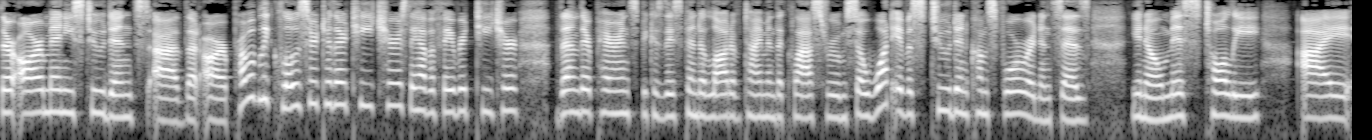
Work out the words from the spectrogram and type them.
there are many students uh, that are probably closer to their teachers. They have a favorite teacher than their parents because they spend a lot of time in the classroom. So what if a student comes forward and says, you know, Miss Tolley, I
